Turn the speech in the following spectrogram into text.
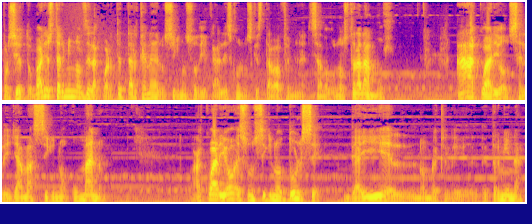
Por cierto, varios términos de la cuarteta arcana de los signos zodiacales con los que estaba familiarizado Nostradamus, a Acuario se le llama signo humano. Acuario es un signo dulce, de ahí el nombre que le determina,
